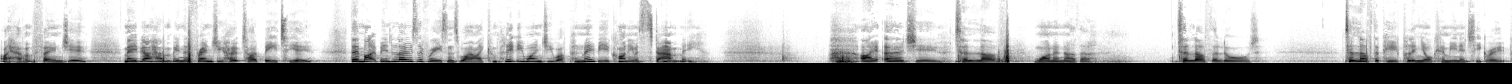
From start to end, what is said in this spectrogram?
I haven't phoned you. Maybe I haven't been the friend you hoped I'd be to you. There might have been loads of reasons why I completely wind you up, and maybe you can't even stand me. I urge you to love one another, to love the Lord, to love the people in your community group.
